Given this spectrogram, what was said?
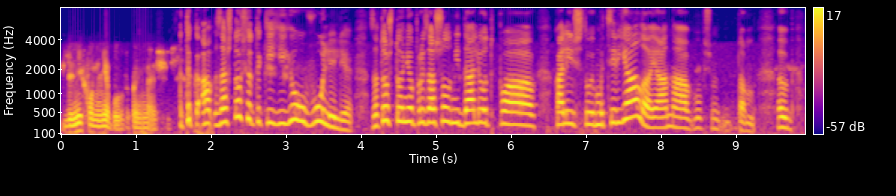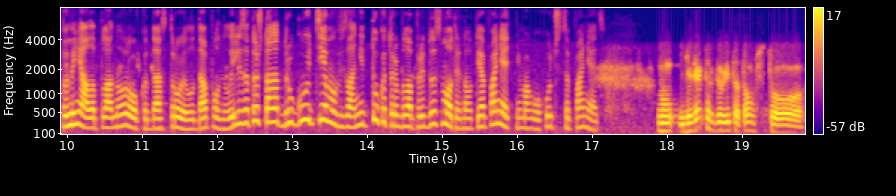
для них он не был запоминающимся. Так а за что все-таки ее уволили? За то, что у нее произошел недолет по количеству материала, и она, в общем, там э, поменяла план урока, достроила, дополнила? Или за то, что она другую тему взяла, не ту, которая была предусмотрена? Вот я понять не могу, хочется понять. Ну, директор говорит о том, что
